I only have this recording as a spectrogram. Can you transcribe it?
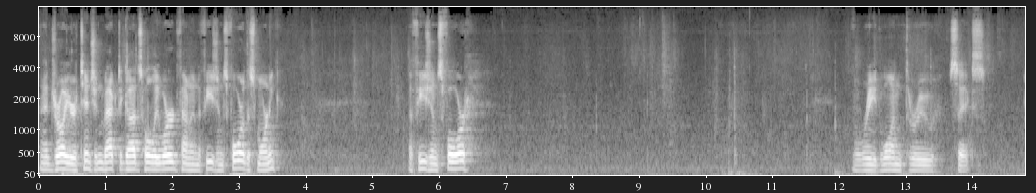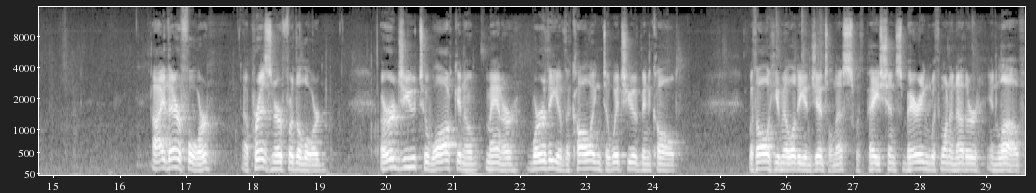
I draw your attention back to God's holy word found in Ephesians 4 this morning. Ephesians 4. We'll read 1 through 6. I, therefore, a prisoner for the Lord, urge you to walk in a manner worthy of the calling to which you have been called, with all humility and gentleness, with patience, bearing with one another in love,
